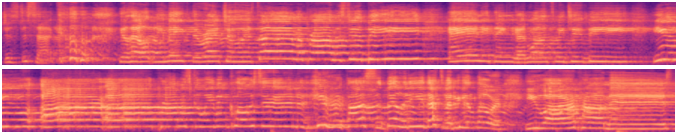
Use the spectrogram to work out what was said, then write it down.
Just a sec. He'll help me make the right choice. I am a promise to be anything God wants me to be. You are a promise. Go even closer and hear a possibility. That's better. Get lower. You are a promise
